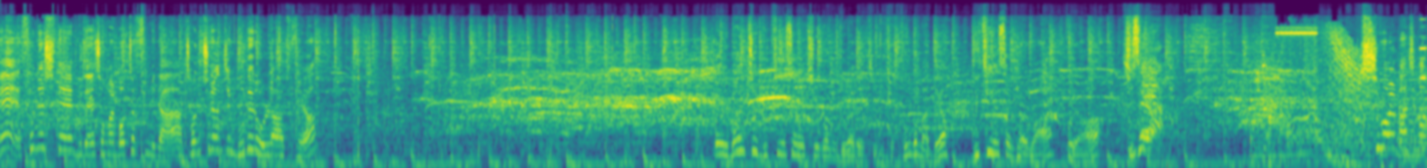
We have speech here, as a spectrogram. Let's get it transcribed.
네 소녀시대 무대 정말 멋졌습니다 전 출연진 무대로 올라와 주세요 네, 이번 주 일성의 주인공은 누가 될지 무척 궁금한데요. 일성 결과 보여주세요. 10월 마지막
